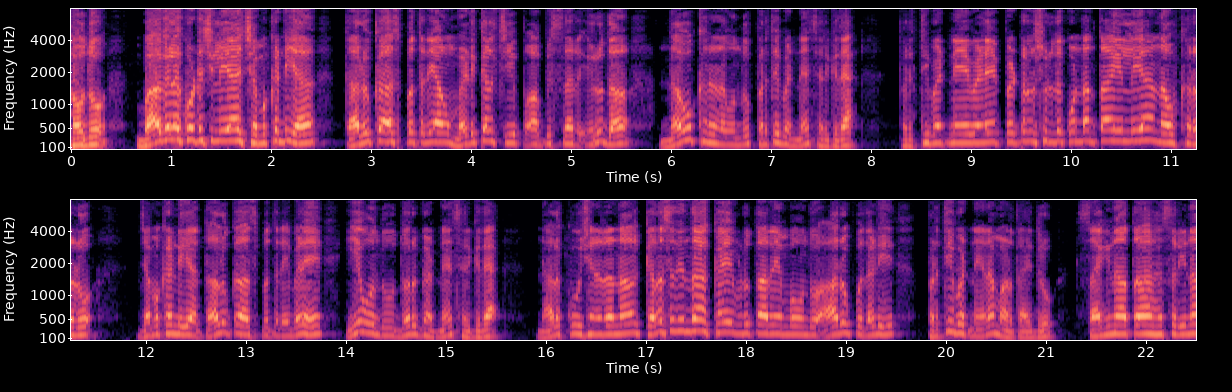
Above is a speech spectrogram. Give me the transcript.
ಹೌದು, ಬಾಗಲಕೋಟೆ ಜಿಲ್ಲೆಯ ಚಮಕಂಡಿಯ ತಾಲೂಕಾ ಆಸ್ಪತ್ರೆಯ ಮೆಡಿಕಲ್ ಚೀಫ್ ಆಫೀಸರ್ ವಿರುದ್ಧ ನೌಕರರ ಒಂದು ಪ್ರತಿಭಟನೆ ಜರುಗಿದೆ ಪ್ರತಿಭಟನೆಯ ವೇಳೆ ಪೆಟ್ರೋಲ್ ಸುರಿದುಕೊಂಡಂತ ಇಲ್ಲಿಯ ನೌಕರರು. ಜಮಖಂಡಿಯ ತಾಲೂಕಾ ಆಸ್ಪತ್ರೆ ವೇಳೆ ಈ ಒಂದು ದುರ್ಘಟನೆ ಸರಿಗಿದೆ. ನಾಲ್ಕು ಜನರನ್ನ ಕೆಲಸದಿಂದ ಕೈ ಬಿಡುತ್ತಾರೆ ಎಂಬ ಒಂದು ಆರೋಪದಡಿ ಪ್ರತಿಭಟನೆಯನ್ನ ಮಾಡ್ತಾ ಇದ್ರು. ಸಾಗಿನಾಥ ಹೆಸರಿನ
